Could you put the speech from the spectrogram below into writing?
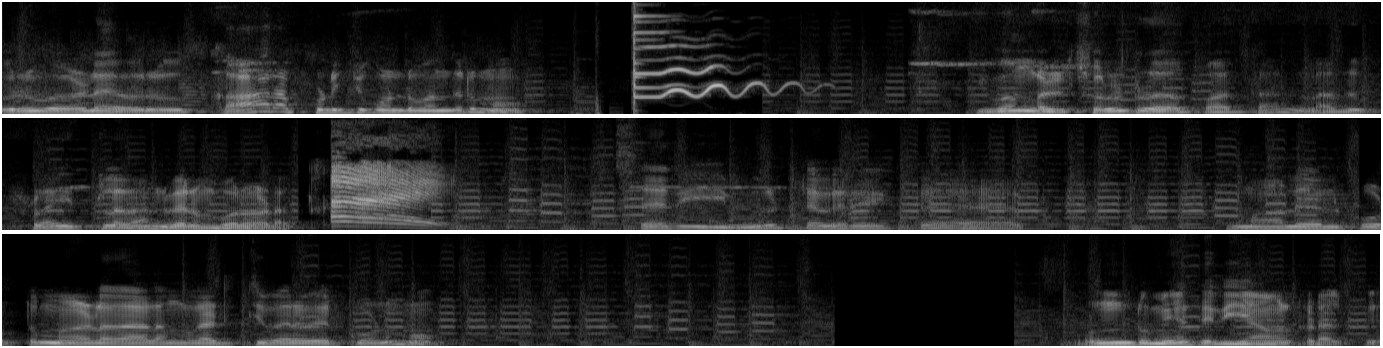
ஒருவேளை ஒரு காரை பிடிச்சி கொண்டு வந்துடுமோ இவங்கள் சொல்கிறத பார்த்தால் அது ஃப்ளைட்டில் தான் வெறும் போல கிடக்கு. சரி வீட்டை வரைக்க மாலைகள் போட்டு மேலதாளங்கள் அடித்து வரவேற்கணுமோ? ஒன்றுமே தெரியாமல் கிடக்கு.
